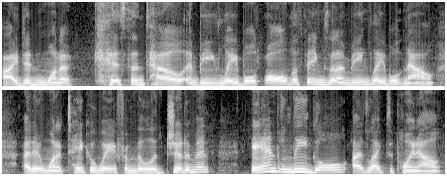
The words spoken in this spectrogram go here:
I didn't want to kiss and tell and be labeled all the things that I'm being labeled now. I didn't want to take away from the legitimate and legal, I'd like to point out,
